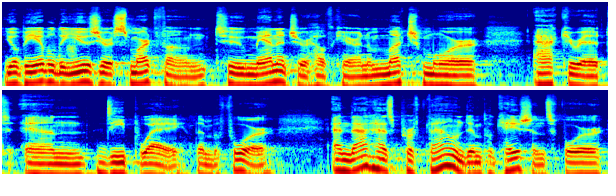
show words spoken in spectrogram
you'll be able to use your smartphone to manage your healthcare in a much more accurate and deep way than before. And that has profound implications for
